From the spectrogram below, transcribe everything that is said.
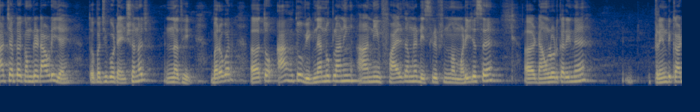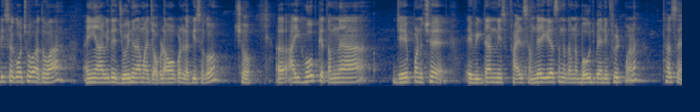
આ ચેપ્ટર કમ્પ્લીટ આવડી જાય, તો પછી કોઈ ટેન્શન જ નથી. બરાબર? તો આ હતું વિજ્ઞાનનું પ્લાનિંગ આની ફાઇલ તમને ડિસ્ક્રિપ્શનમાં મળી જશે. ડાઉનલોડ કરીને પ્રિન્ટ કાઢી શકો છો અથવા અહીંયા આવી રીતે જોઈને આમાં ચોપડામાં પણ લખી શકો છો. આઈ હોપ કે તમને આ જે પણ છે એ વિજ્ઞાનની ફાઇલ સમજાઈ ગઈ હશે ને તમને બહુ જ બેનિફિટ પણ થશે.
